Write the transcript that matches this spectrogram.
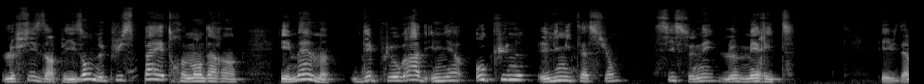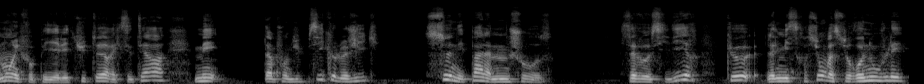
le fils d'un paysan ne puisse pas être mandarin. Et même, des plus hauts grades, il n'y a aucune limitation si ce n'est le mérite. évidemment, il faut payer les tuteurs, etc. Mais d'un point de vue psychologique, ce n'est pas la même chose. Ça veut aussi dire que l'administration va se renouveler.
